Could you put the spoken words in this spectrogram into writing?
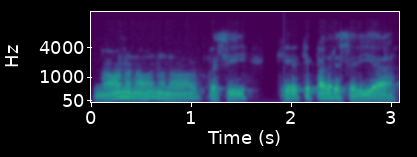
no, no, no, no, no, pues sí, qué, qué padre sería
